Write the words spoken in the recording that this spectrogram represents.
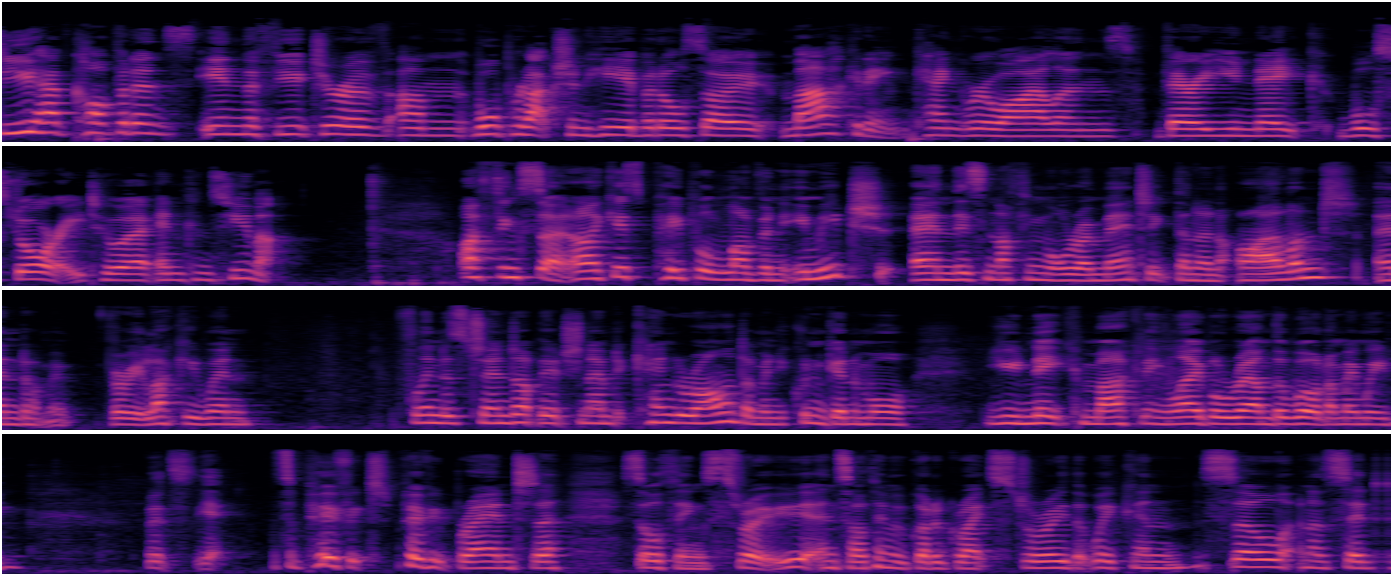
Do you have confidence in the future of um, wool production here, but also marketing Kangaroo Island's very unique wool story to an end consumer? I think so. I guess people love an image, and there's nothing more romantic than an island. And I'm very lucky when Flinders turned up, they actually named it Kangaroo Island. I mean, you couldn't get a more unique marketing label around the world. I mean, we it's yeah, it's a perfect perfect brand to sell things through. And so I think we've got a great story that we can sell. And I said,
